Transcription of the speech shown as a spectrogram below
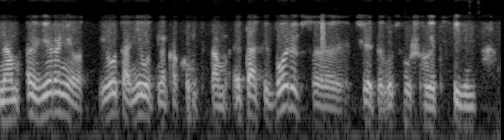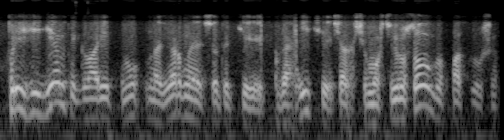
нам вернет. И вот они вот на каком-то там этапе борются, все это выслушивает фильм президент и говорит, ну, наверное, все-таки погодите, сейчас еще, может, вирусологов послушаем,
